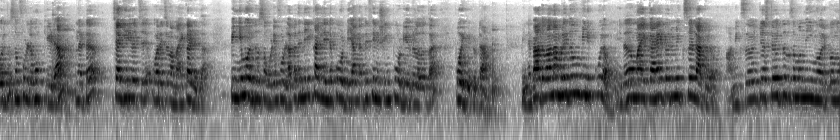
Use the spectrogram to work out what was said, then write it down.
ഒരു ദിവസം ഫുള്ള് മുക്കിയിടുക. എന്നിട്ട് ചകിരി വെച്ച് ഉരച്ച് നന്നായി കഴുകുക. പിന്നെയും ഒരു ദിവസം കൂടി ഫുൾ അപ്പൊ അതിന്റെ ഈ കല്ലിന്റെ പൊടി അങ്ങനത്തെ ഫിനിഷിങ് പൊടിയുള്ളതൊക്കെ പോയി കിട്ടിട്ടാണ് പിന്നെ ഇപ്പൊ അഥവാ നമ്മൾ ഇത് മിനുക്കൂലോ ഇത് മയക്കാനായിട്ട് ഒരു മിക്സ് ഉണ്ടാക്കുമല്ലോ ആ മിക്സ് ജസ്റ്റ് ഒരു ദിവസം ഒന്ന് ഇങ്ങോരക്കൊന്ന്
